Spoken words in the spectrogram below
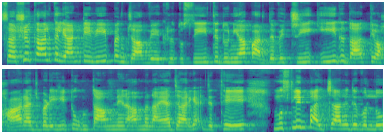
ਸਤਿ ਸ਼੍ਰੀ ਅਕਾਲ, ਕਲਿਆਣ ਟੀਵੀ, ਪੰਜਾਬ ਵੇਖ ਰਹੇ ਹੋ ਤੁਸੀਂ ਤੇ ਦੁਨੀਆ ਭਰ ਦੇ ਵਿੱਚ ਹੀ ਈਦ ਦਾ ਤਿਉਹਾਰ ਅੱਜ ਬੜੇ ਹੀ ਧੂਮਧਾਮ ਨੇ ਨਾਲ ਮਨਾਇਆ ਜਾ ਰਿਹਾ ਹੈ, ਜਿੱਥੇ ਮੁਸਲਿਮ ਭਾਈਚਾਰੇ ਦੇ ਵੱਲੋਂ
